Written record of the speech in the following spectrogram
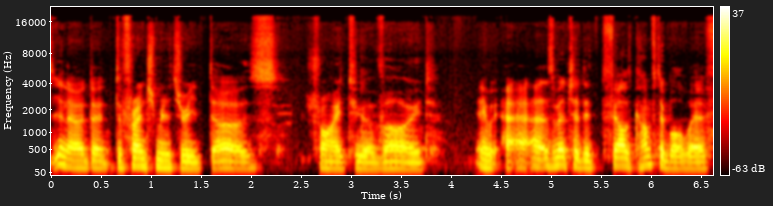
you know, the, the French military does try to avoid as much as it felt comfortable with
